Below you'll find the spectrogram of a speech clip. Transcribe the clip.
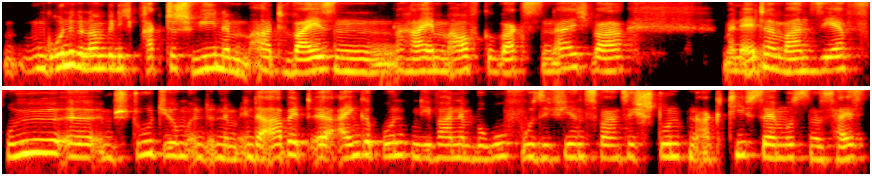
im Grunde genommen bin ich praktisch wie in einem Art Waisenheim aufgewachsen. Ne? Ich war, meine Eltern waren sehr früh äh, im Studium und in, in der Arbeit äh, eingebunden. Die waren im Beruf, wo sie 24 Stunden aktiv sein mussten. Das heißt,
